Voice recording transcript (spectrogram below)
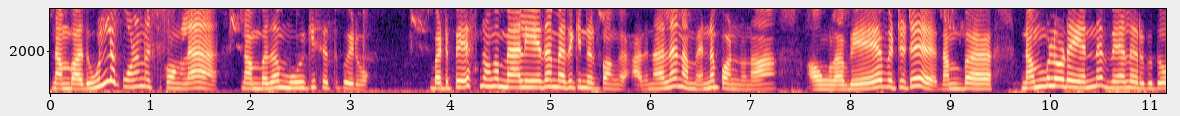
நம்ம அது உள்ளே போனோம்னு வச்சுக்கோங்களேன் நம்ம தான் மூழ்கி செத்து போயிடுவோம். பட் பேசினவங்க மேலேயே தான் மிதக்கின்னு இருப்பாங்க. அதனால நம்ம என்ன பண்ணணும்னா அவங்கள அப்படியே விட்டுட்டு நம்ம நம்மளோட என்ன வேலை இருக்குதோ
